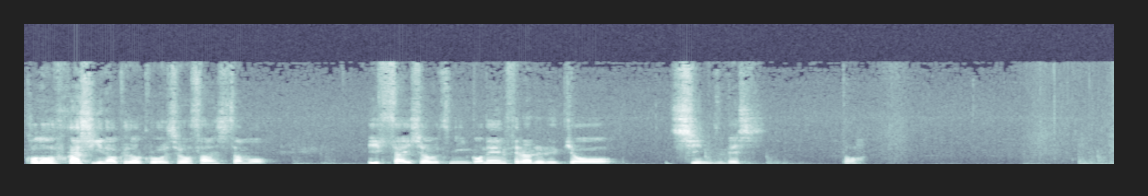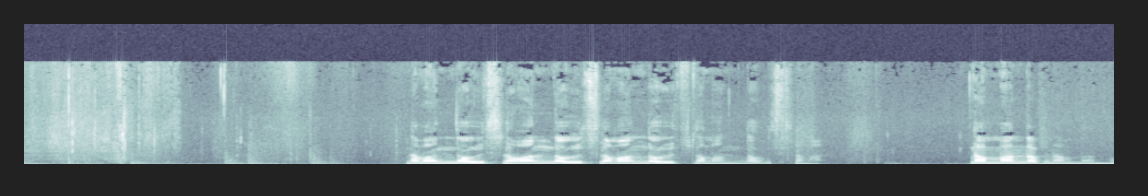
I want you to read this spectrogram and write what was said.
この不可思議の功徳を称賛したも一切諸物に五年せられる今日を信ずべしと。なまんのうつなまんのうつなまんのうつなまんのうつなまんなまんな万ラブ何万ラ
